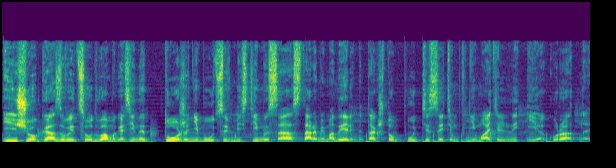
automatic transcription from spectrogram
И еще газовые CO2 магазины тоже не будут совместимы со старыми моделями, так что будьте с этим внимательны и аккуратны.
